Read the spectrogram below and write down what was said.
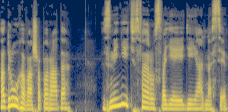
а друга ваша порада. Змініть сферу своєї діяльності.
